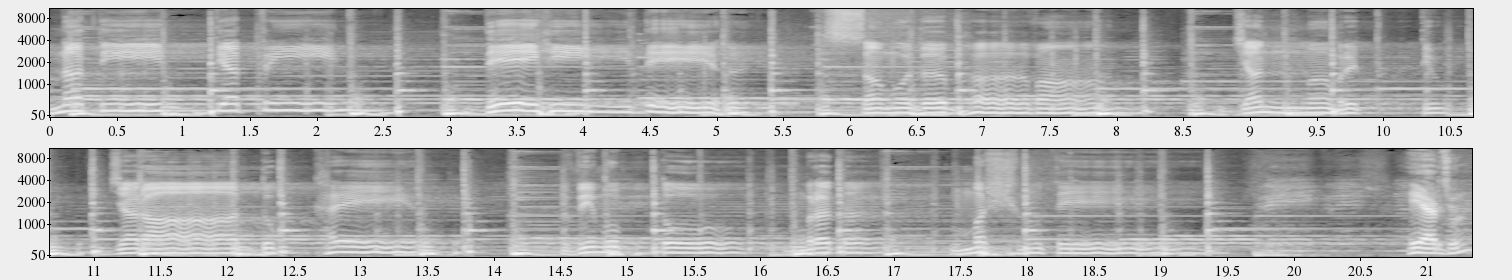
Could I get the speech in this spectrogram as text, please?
नतीत्यत्रीन् देहि देह समुद्भवान् जन्म मृत्यु जरा दुःखैर् विमुक्तो मृत मश्नुते हे अर्जुन,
